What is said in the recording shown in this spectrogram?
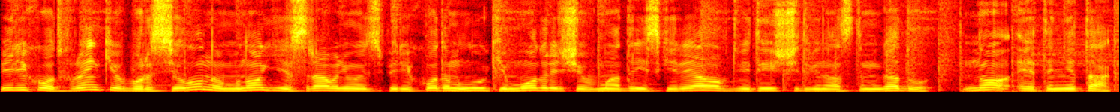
Переход Фрэнки в Барселону многие сравнивают с переходом Луки Модрича в мадридский Реал в 2012 году. Но это не так.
